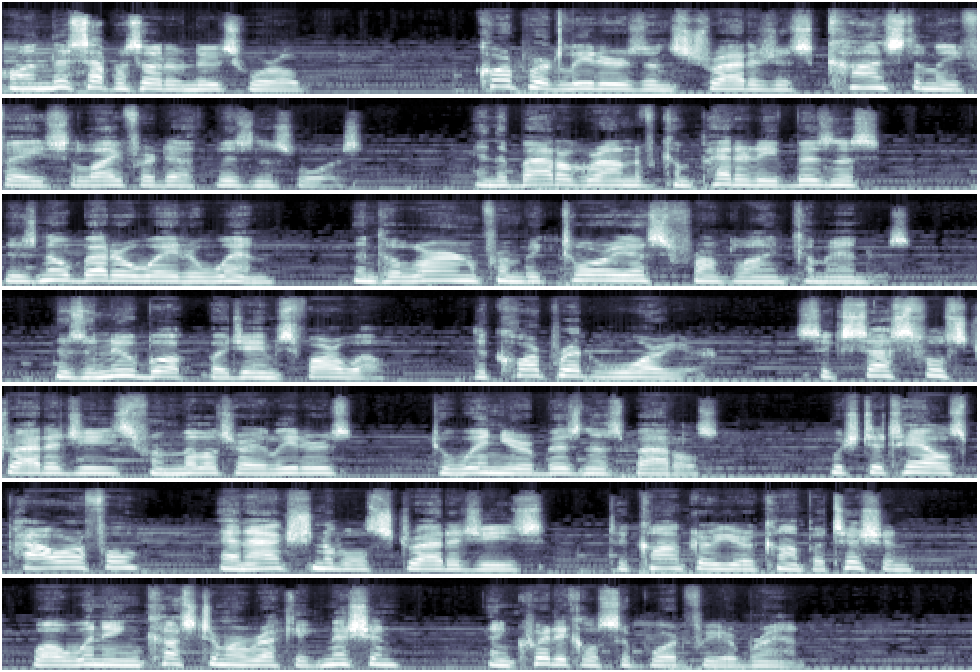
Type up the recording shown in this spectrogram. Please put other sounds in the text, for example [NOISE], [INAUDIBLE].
On this episode of Newt's World, corporate leaders and strategists constantly face life or death business wars. In the battleground of competitive business, there's no better way to win than to learn from victorious frontline commanders. There's a new book by James Farwell, The Corporate Warrior Successful Strategies from Military Leaders to Win Your Business Battles, which details powerful and actionable strategies to conquer your competition while winning customer recognition and critical support for your brand.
